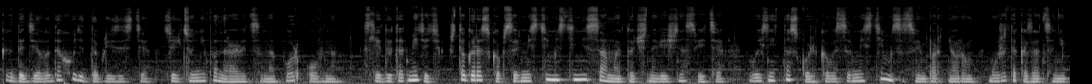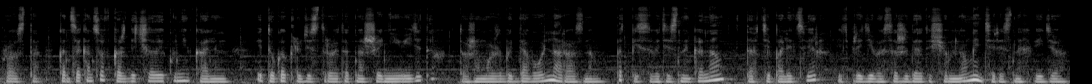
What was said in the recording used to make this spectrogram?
когда дело доходит до близости. Тельцу не понравится напор Овна. Следует отметить, что гороскоп совместимости не самая точная вещь на свете. Выяснить, насколько вы совместимы со своим партнером, может оказаться непросто. В конце концов, каждый человек уникален, и то, как люди строят отношения и видят их, тоже может быть довольно разным. Подписывайтесь на канал, ставьте палец вверх, ведь впереди вас ожидает еще много интересных видео.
